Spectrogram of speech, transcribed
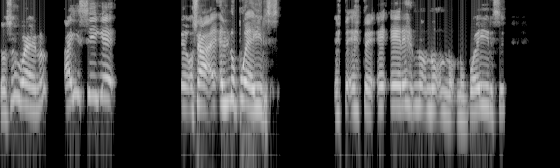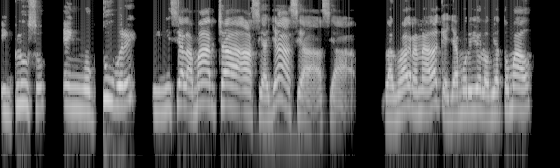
Entonces, bueno, ahí sigue. Eh, o sea, él no puede irse. Este, este, e, eres, no, no, no, no puede irse. Incluso en octubre inicia la marcha hacia allá, hacia, hacia la Nueva Granada, que ya Murillo lo había tomado.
